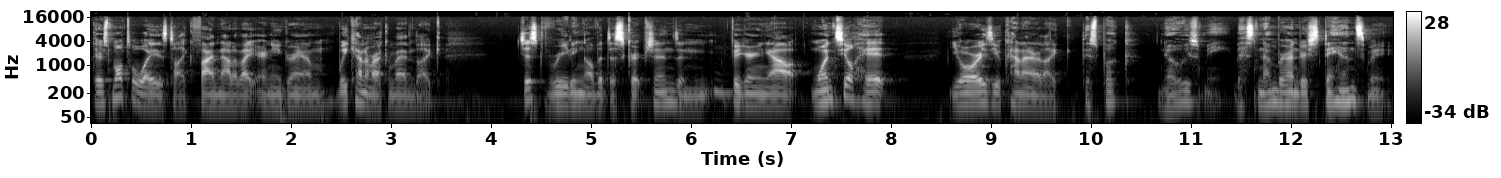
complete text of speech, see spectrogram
There's multiple ways to like find out about your enneagram. We kind of recommend like just reading all the descriptions and mm-hmm. figuring out once you'll hit yours, you kind of are like, this book knows me. This number understands me.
